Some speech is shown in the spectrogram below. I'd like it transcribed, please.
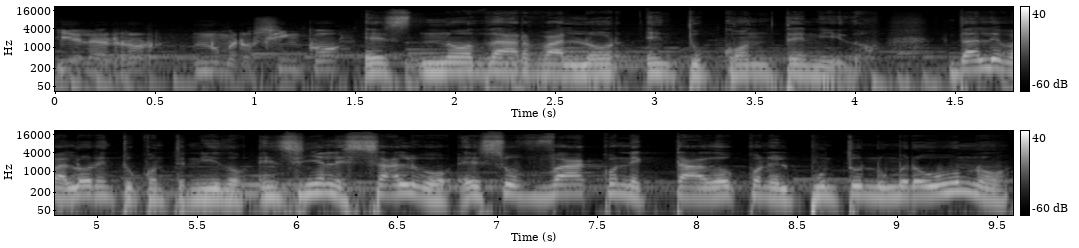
Y el error número 5 es no dar valor en tu contenido. Dale valor en tu contenido, enséñales algo. Eso va conectado con el punto número 1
